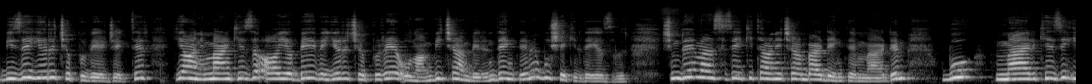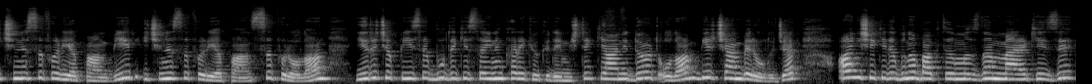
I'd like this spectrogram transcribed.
bize yarı çapı verecektir. Yani merkezi a'ya b ve yarı çapı r olan bir çemberin denklemi bu şekilde yazılır. Şimdi hemen size iki tane çember denklemi verdim. Bu merkezi içini sıfır yapan 1, içini sıfır yapan 0 olan yarıçapı ise buradaki sayının karekökü demiştik. Yani 4 olan bir çember olacak. Aynı şekilde buna baktığımızda merkezi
